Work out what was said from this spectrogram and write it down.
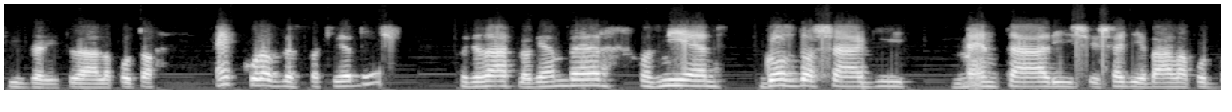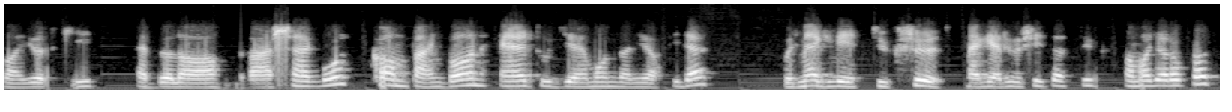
szívderítő állapota, ekkor az lesz a kérdés, hogy az átlag ember az milyen gazdasági, mentális és egyéb állapotban jött ki ebből a válságból. Kampányban el tudja mondani a Fidesz, hogy megvédtük, sőt, megerősítettük a magyarokat,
